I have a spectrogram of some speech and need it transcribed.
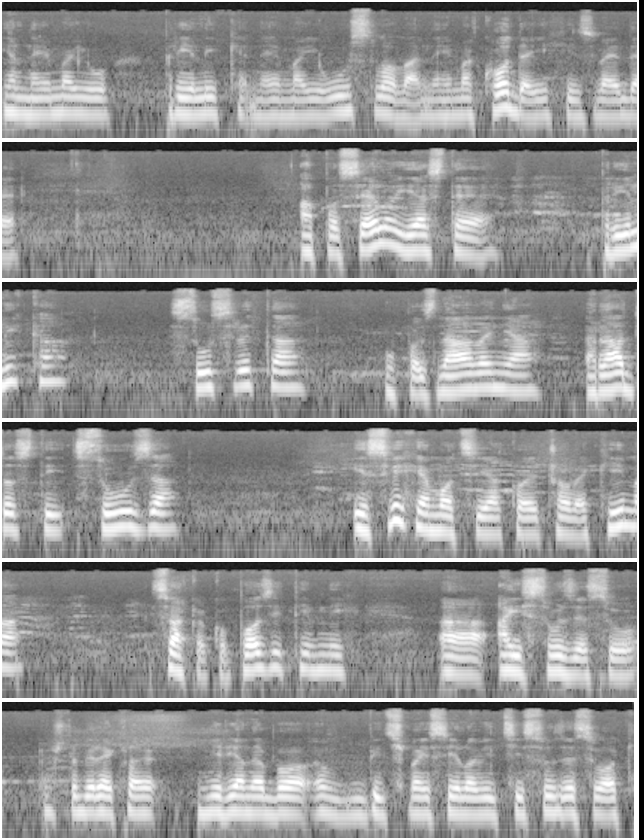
jer nemaju prilike, nemaju uslova, nema ko da ih izvede. A poselo jeste prilika susreta, upoznavanja, radosti, suza i svih emocija koje čovek ima, svakako pozitivnih, a, a i suze su, što bi rekla Mirjana Bobić Majsilović, i suze su ok.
